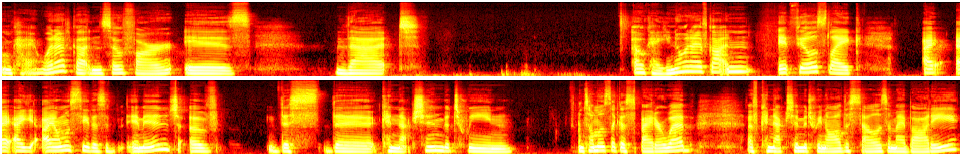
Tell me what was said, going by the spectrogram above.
Okay. What I've gotten so far is that okay, you know what I've gotten? It feels like I, I I almost see this image of this the connection between it's almost like a spider web of connection between all the cells in my body.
